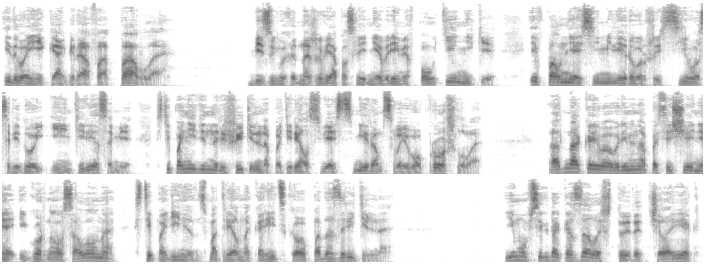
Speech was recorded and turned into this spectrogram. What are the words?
и двойника графа Павла. Безвыходно живя последнее время в паутиннике и вполне ассимилировавшись с его средой и интересами, Степанидин решительно потерял связь с миром своего прошлого. Однако и во времена посещения игорного салона Степанидин смотрел на Корицкого подозрительно. Ему всегда казалось, что этот человек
